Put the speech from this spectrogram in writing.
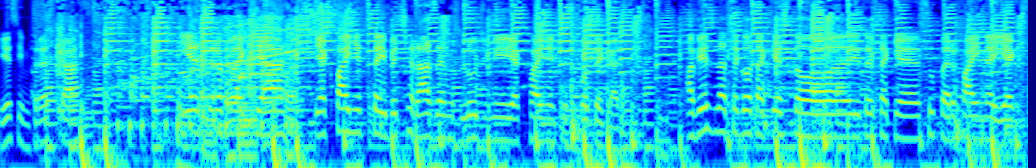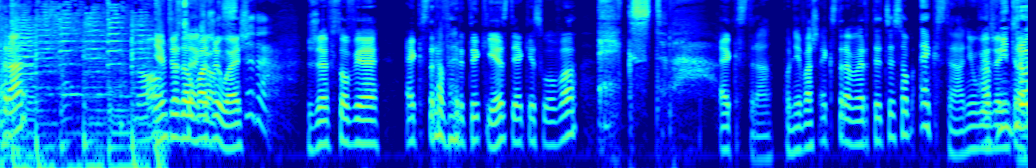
Jest imprezka, jest refleksja, jak fajnie tutaj być razem z ludźmi, jak fajnie się spotykać. A wiesz dlaczego tak jest to, to jest takie super fajne i ekstra? No, Nie wiem, czy dlaczego? zauważyłeś, że w słowie ekstrawertyk jest jakie słowo? Ekstra. Ekstra, ponieważ ekstrawertycy są ekstra, nie mówię, A w że introje,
